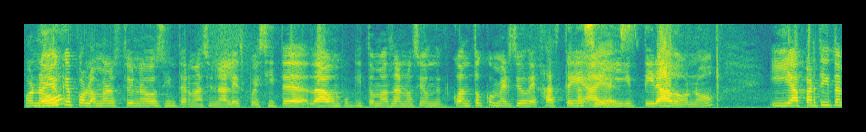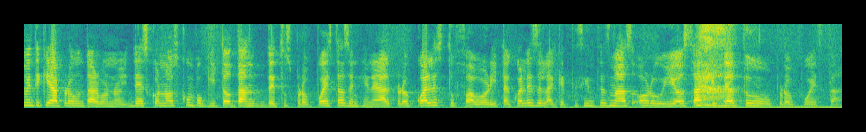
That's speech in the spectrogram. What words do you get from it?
Bueno, yo que por lo menos estoy en negocios internacionales, pues sí te da un poquito más la noción de cuánto comercio dejaste ahí tirado, ¿no? Y aparte yo también te quería preguntar, bueno, desconozco un poquito tan de tus propuestas en general, pero ¿cuál es tu favorita? ¿Cuál es de la que te sientes más orgullosa que sea tu propuesta?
